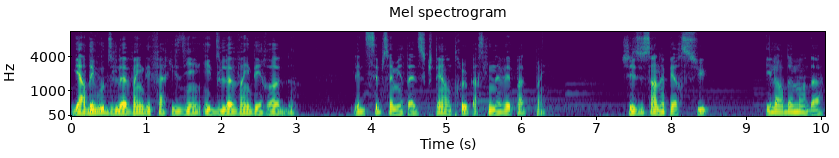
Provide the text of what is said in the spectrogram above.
gardez-vous du levain des pharisiens et du levain d'Hérode. Les disciples se mirent à discuter entre eux parce qu'ils n'avaient pas de pain. Jésus s'en aperçut et leur demanda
